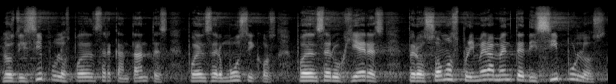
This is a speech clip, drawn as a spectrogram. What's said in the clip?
los discípulos pueden ser cantantes, pueden ser músicos, pueden ser ujieres, pero somos primeramente discípulos.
